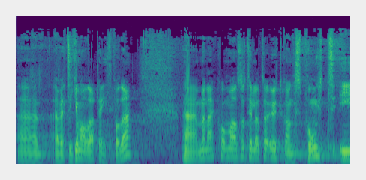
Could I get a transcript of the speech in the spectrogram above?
Eh, jeg vet ikke om alle har tenkt på det. Eh, men jeg kommer altså til å ta utgangspunkt i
